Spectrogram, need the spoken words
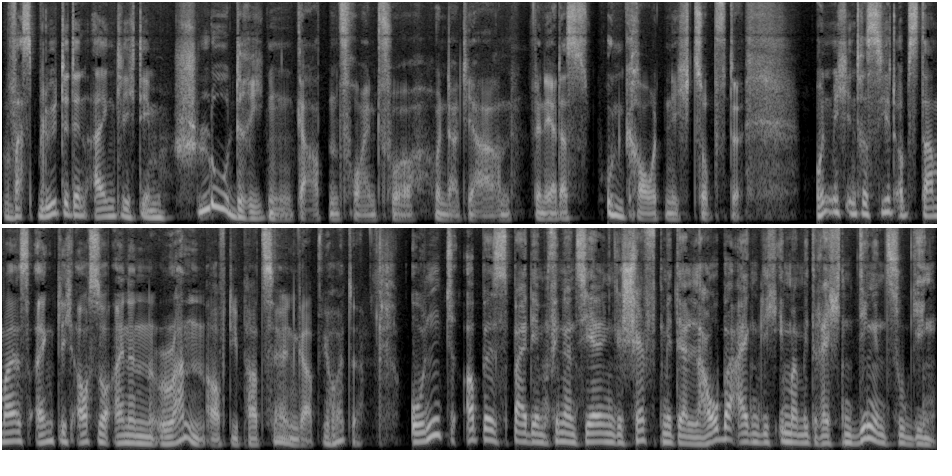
was blühte denn eigentlich dem schludrigen Gartenfreund vor 100 Jahren, wenn er das Unkraut nicht zupfte? Und mich interessiert, ob es damals eigentlich auch so einen Run auf die Parzellen gab wie heute. Und ob es bei dem finanziellen Geschäft mit der Laube eigentlich immer mit rechten Dingen zuging.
